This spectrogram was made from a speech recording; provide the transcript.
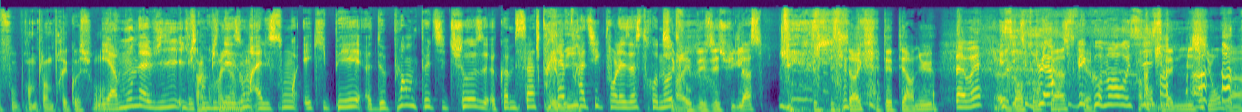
faut prendre plein de précautions. Et à mon avis, les C'est combinaisons, incroyable. elles sont équipées de plein de petites choses comme ça, très oui. pratiques pour les astronautes. Avec des essuie-glaces. c'est vrai que si t'éternues Bah ouais. Et Euh, si tu pleures, casque, tu fais comment aussi en pleine mission, bah,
